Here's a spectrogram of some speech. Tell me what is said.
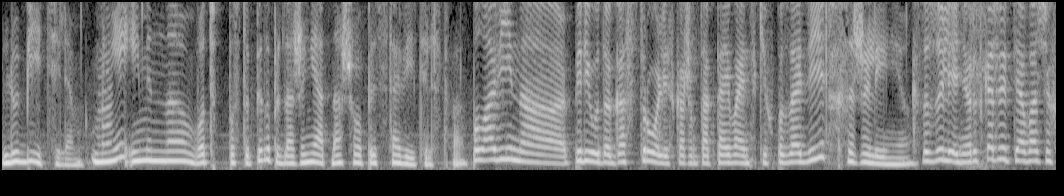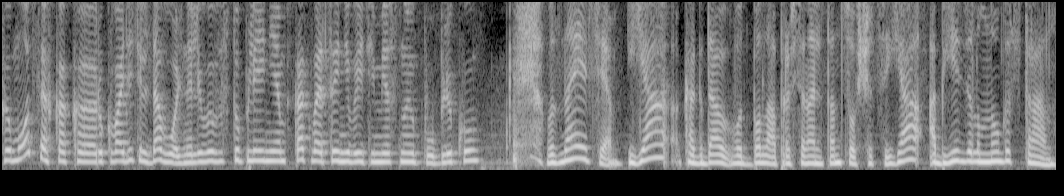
любителям. Мне именно вот поступило предложение от нашего представительства. Половина периода гастролей, скажем так, тайваньских позади. К сожалению. К сожалению. Расскажите о ваших эмоциях, как руководитель, довольны ли вы выступлением, как вы оцениваете местную публику? Вы знаете, я, когда вот была профессиональной танцовщицей, я объездила много стран,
